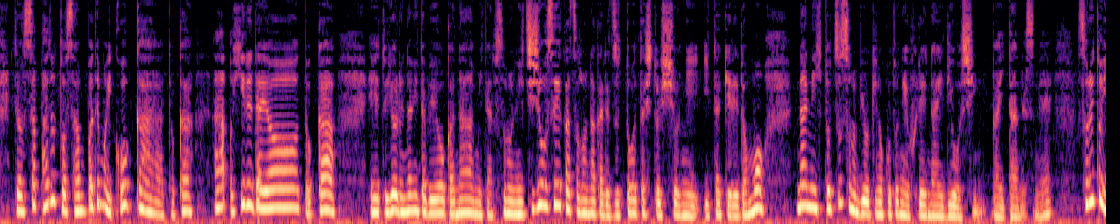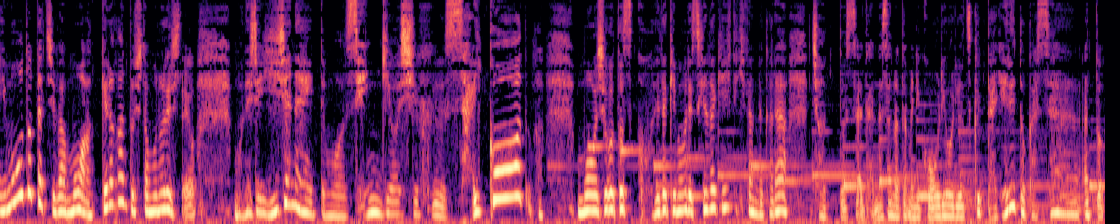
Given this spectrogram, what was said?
「でさパドと散歩でも行こうか」とか「あお昼だよ」とか、えーと「夜何食べようかな」みたいなその日常生活の中でずっと私と一緒にいたけれども何一つその病気のことには触れない両親がいたんですね。それと妹たちはもうあっけらかんとしたものでしたよ。もうねじゃあいいじゃないってもう専業主婦最高とかもう仕事これだけ今まで好きなだけ生きてきたんだからちょっとさ旦那さんのためにこうお料理を作ってあげるとかさあと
